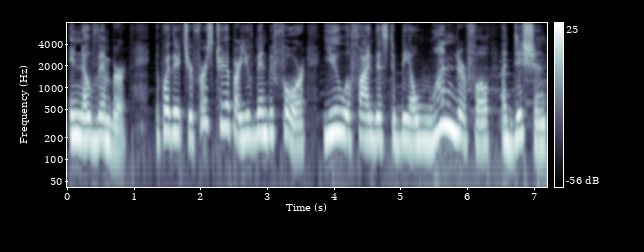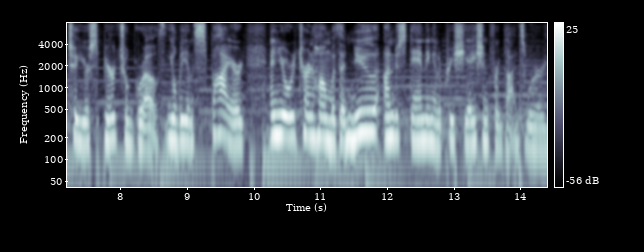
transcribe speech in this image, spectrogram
in November. Whether it's your first trip or you've been before, you will find this to be a wonderful addition to your spiritual growth. You'll be inspired and you'll return home with a new understanding and appreciation for God's Word.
